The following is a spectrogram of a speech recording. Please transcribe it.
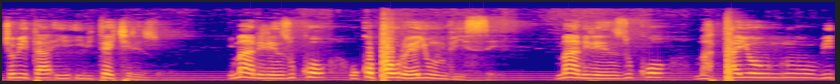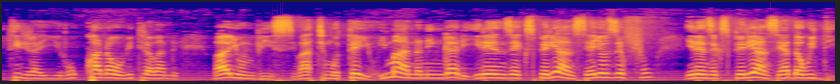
Cyo bita ibitekerezo. Imana irenze uko uko pawulo yayumvise. Imana irenze uko matayo n'ubitirira ruka nabo bitirira abandi. Bayumvise ba timoteyo imana ni ngari. Irenze experience ya yosefu irenze experience ya dawidi.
